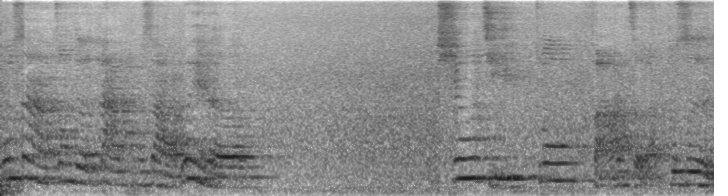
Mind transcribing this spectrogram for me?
菩萨中的大菩萨，为了修集诸法者，就是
